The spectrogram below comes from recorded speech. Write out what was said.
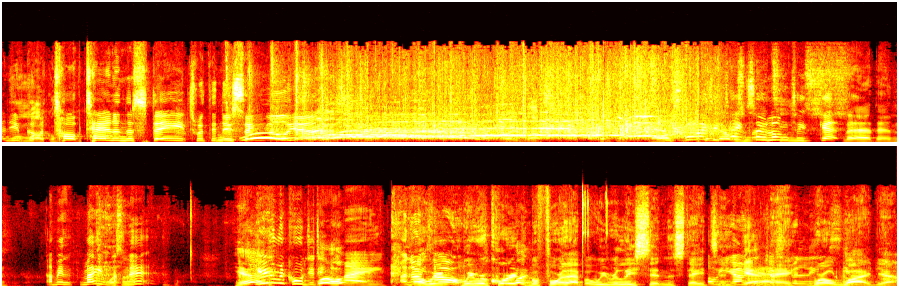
And you've got welcome. a top 10 in the States with the new single, yeah? Very blessed. Thank you. Why did it take so long to get there then? I mean, May, wasn't it? Yeah. You recorded it Well, in May. I know Uh, we, it's old. we recorded it before that, but we released it in the States Oh, in, you only in just May. Worldwide, it? yeah.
